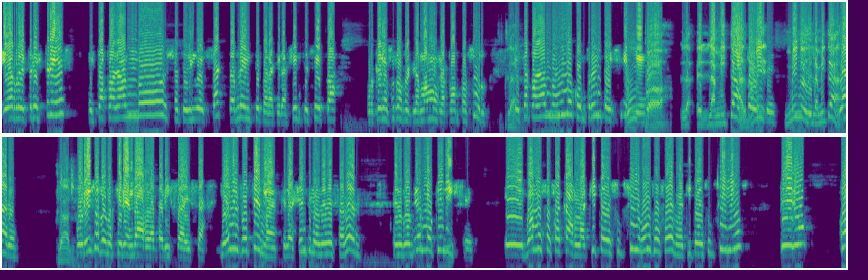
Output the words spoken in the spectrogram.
R33, está pagando, ya te digo exactamente para que la gente sepa por qué nosotros reclamamos la Pampa Sur, Claro. está pagando 1,37. Upa, la, la mitad, me- menos de la mitad. Claro, Claro. por eso no nos quieren dar la tarifa esa. Y hay otro tema que la gente lo debe saber. El gobierno qué dice, Eh, vamos a sacar la quita de subsidios, vamos a hacer la quita de subsidios, pero con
